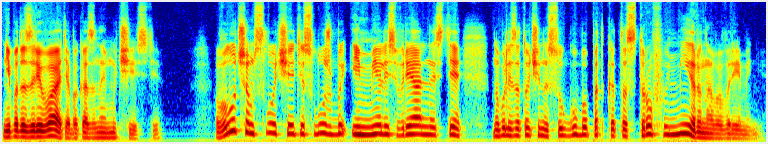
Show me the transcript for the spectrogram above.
не подозревать об оказанной ему чести. В лучшем случае эти службы имелись в реальности, но были заточены сугубо под катастрофы мирного времени.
